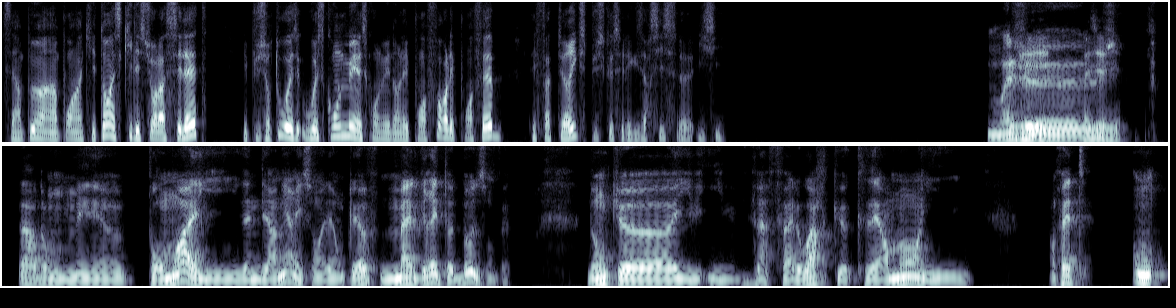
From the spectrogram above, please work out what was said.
c'est un peu un, point inquiétant. Est-ce qu'il est sur la sellette? Et puis surtout, où est-ce qu'on le met? Est-ce qu'on le met dans les points forts, les points faibles, les facteurs X, puisque c'est l'exercice ici? Moi, je... Pardon, mais pour moi, l'année dernière, ils sont allés en playoff malgré Todd Bowles, en fait. Donc, euh, il, va falloir que clairement, en fait, on,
